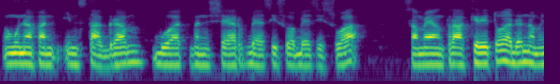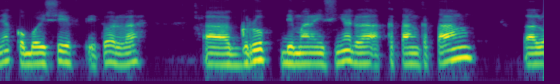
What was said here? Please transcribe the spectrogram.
menggunakan Instagram buat men-share beasiswa-beasiswa. Sama yang terakhir itu ada namanya Cowboy Shift. Itu adalah uh, grup di mana isinya adalah ketang-ketang. Lalu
